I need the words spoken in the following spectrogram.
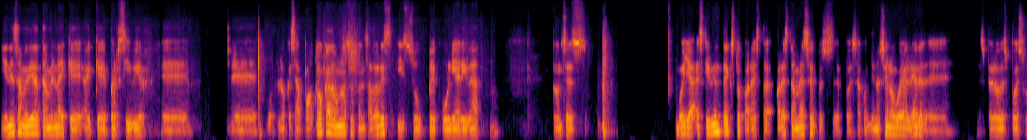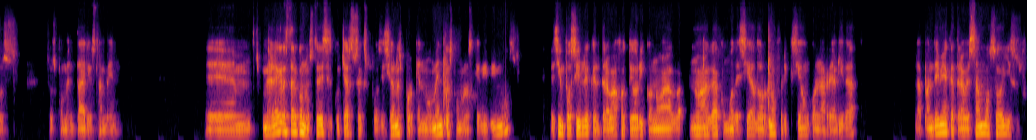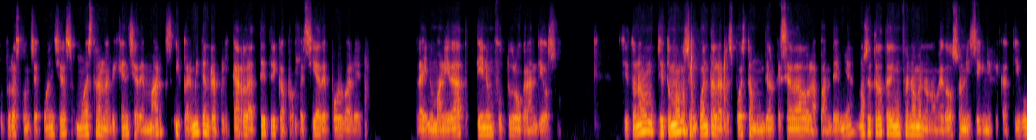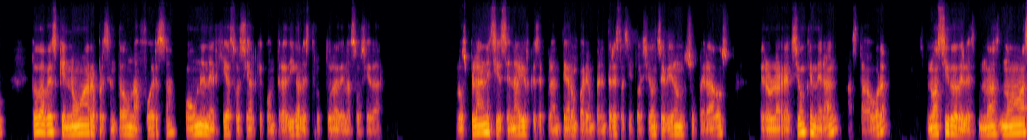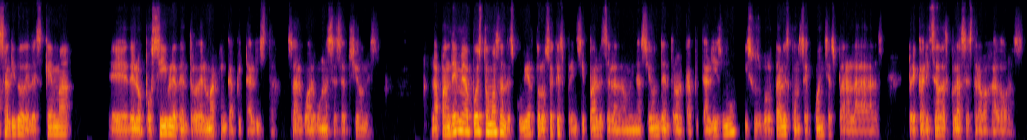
y en esa medida también hay que, hay que percibir eh, eh, lo que se aportó cada uno de esos pensadores y su peculiaridad. Entonces, voy a escribir un texto para esta, para esta mesa, pues, pues a continuación lo voy a leer, eh, espero después sus, sus comentarios también. me alegra estar con ustedes y escuchar sus exposiciones porque en momentos como los que vivimos, es imposible que el trabajo teórico no haga, no haga, como decía Adorno, fricción con la realidad. La pandemia que atravesamos hoy y sus futuras consecuencias muestran la vigencia de Marx y permiten replicar la tétrica profecía de Paul Valéry. La inhumanidad tiene un futuro grandioso. Si tomamos, en cuenta la respuesta mundial que se ha dado a la pandemia, no se trata de un fenómeno novedoso ni significativo, toda vez que no ha representado una fuerza o una energía social que contradiga la estructura de la sociedad. Los planes y escenarios que se plantearon para emprender esta situación se vieron superados pero la reacción general hasta ahora no ha, sido no, ha salido del esquema eh, de lo posible dentro del margen capitalista, salvo algunas excepciones. La pandemia ha puesto más al descubierto los ejes principales de la dominación dentro del capitalismo y sus brutales consecuencias para las precarizadas clases trabajadoras.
